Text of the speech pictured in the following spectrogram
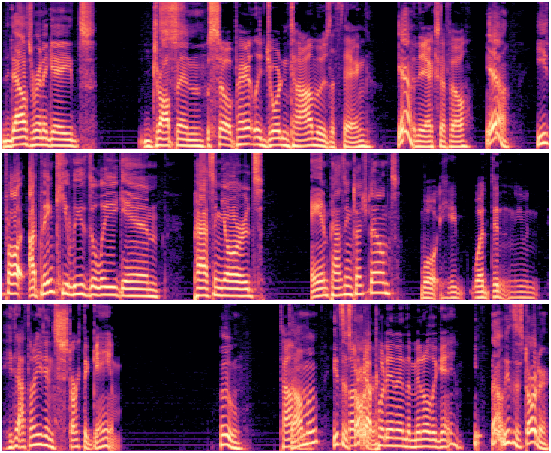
the Dallas Renegades dropping. So apparently Jordan Ta'amu is a thing Yeah, in the XFL. yeah. He's probably. I think he leads the league in passing yards and passing touchdowns. Well, he what didn't even he I thought he didn't start the game. Who? Ta'amu? Tamu? He's a Thought he starter. got put in in the middle of the game. no, he's a starter.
